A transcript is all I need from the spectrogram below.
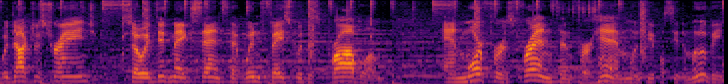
with Doctor Strange. So it did make sense that when faced with this problem, and more for his friends than for him, when people see the movie,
